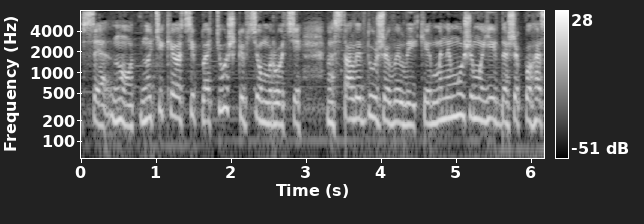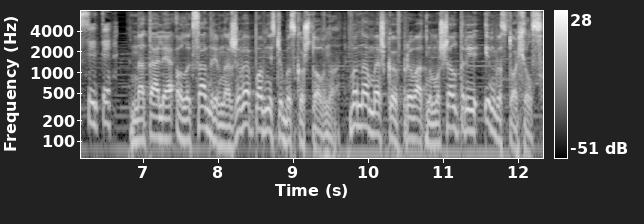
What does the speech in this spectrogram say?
все. Ну, от, ну тільки оці платіжки в цьому році е, стали дуже великі. Ми не можемо їх навіть погасити. Наталія Олександрівна живе повністю безкоштовно. Вона мешкає в приватному шелтері Інвестохілс.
